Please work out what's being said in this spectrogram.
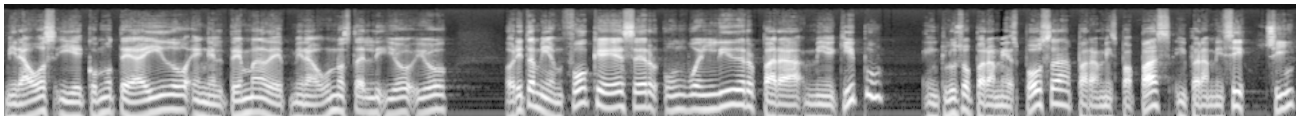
Mira vos, ¿y cómo te ha ido en el tema de, mira, uno está, yo, yo, ahorita mi enfoque es ser un buen líder para mi equipo, incluso para mi esposa, para mis papás y para mis hijos. Sí.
